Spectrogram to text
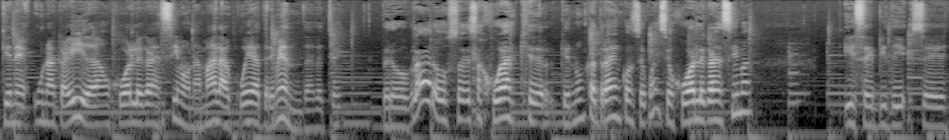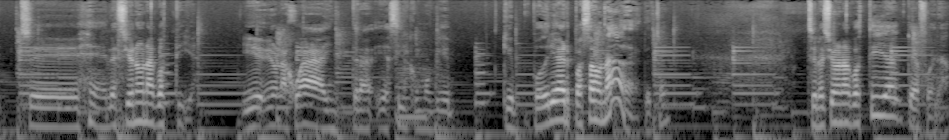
tiene una caída, un jugador le cae encima, una mala cueva tremenda, ¿cachai? Pero claro, esas jugadas que, nunca traen consecuencias, un jugador le cae encima y se, se, lesiona una costilla. Y es una jugada y así como que, que podría haber pasado nada, ¿cachai? Se lesiona una costilla, queda afuera.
